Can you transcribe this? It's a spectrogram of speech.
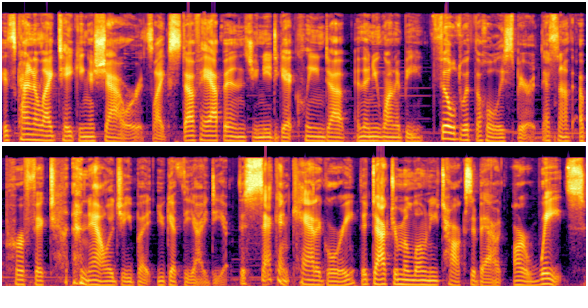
It's kind of like taking a shower. It's like stuff happens, you need to get cleaned up, and then you want to be filled with the Holy Spirit. That's not a perfect analogy, but you get the idea. The second category that Dr. Maloney talks about are weights.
